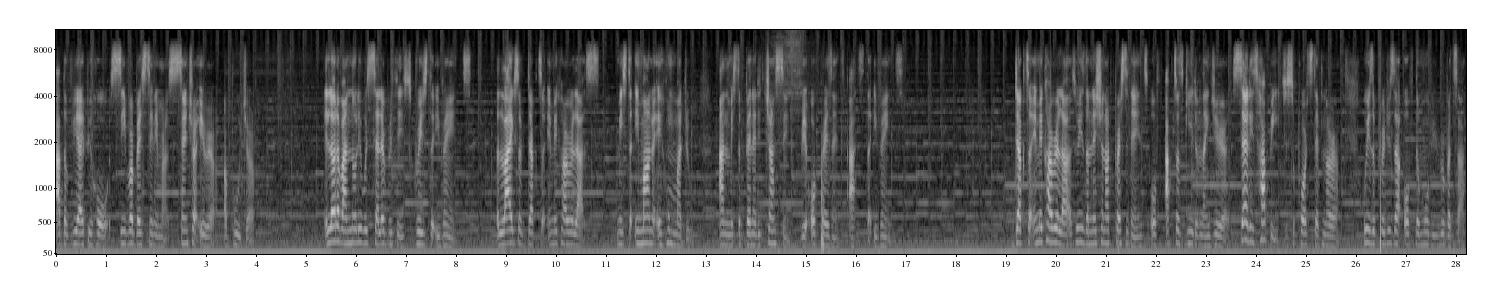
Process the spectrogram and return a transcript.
at the VIP Hall, Silverbird Cinemas, Central Area, Abuja. A lot of our Nollywood celebrities graced the event. The likes of Dr. Emeka Rollas, Mr. Emmanuel Ehumadu, and Mr. Benedict Johnson were all present at the event. Dr. Emeka Rollas, who is the national president of Actors Guild of Nigeria, said he's happy to support StefNora, who is the producer of the movie Roberta.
